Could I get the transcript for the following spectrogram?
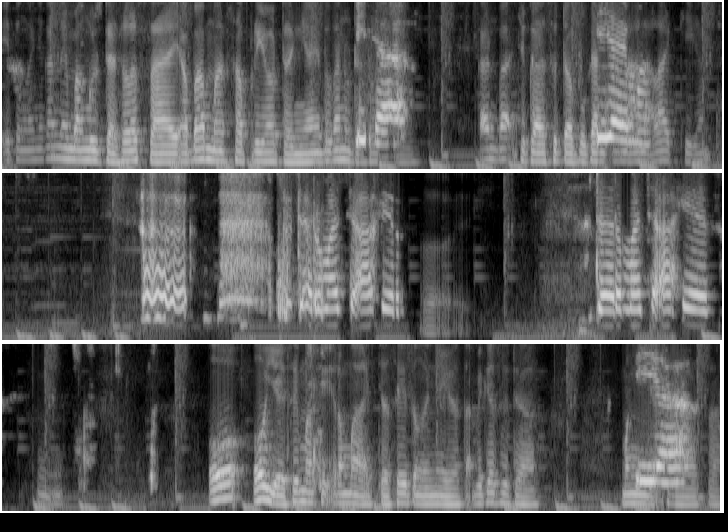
hitungannya kan memang udah selesai apa masa periodenya itu kan udah Iya. selesai. Kan Mbak juga sudah bukan Iya, anak-anak lagi kan. sudah remaja akhir Oh. Sudah remaja akhir Hmm. Oh, oh ya saya masih remaja saya hitungannya ya, tak pikir sudah menginjak Iya. dewasa.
